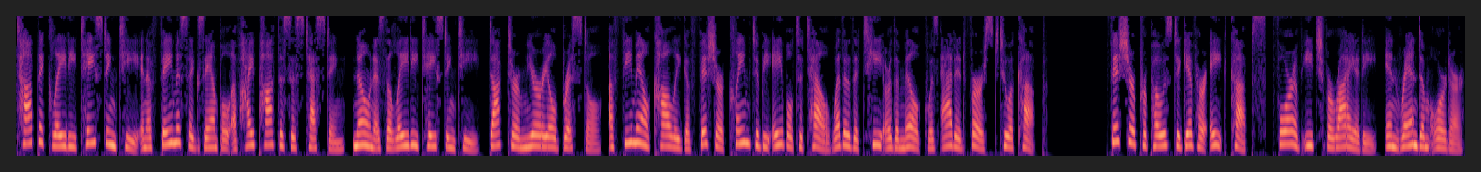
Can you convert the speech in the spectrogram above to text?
Topic lady tasting tea In a famous example of hypothesis testing, known as the lady tasting tea, Dr. Muriel Bristol, a female colleague of Fisher claimed to be able to tell whether the tea or the milk was added first to a cup. Fisher proposed to give her eight cups, four of each variety, in random order.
